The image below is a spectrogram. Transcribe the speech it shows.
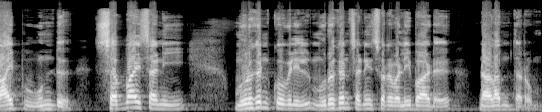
வாய்ப்பு உண்டு. செவ்வாய் சனி முருகன் கோவிலில் முருகன் சனீஸ்வரர் வழிபாடு நலம் தரும்.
